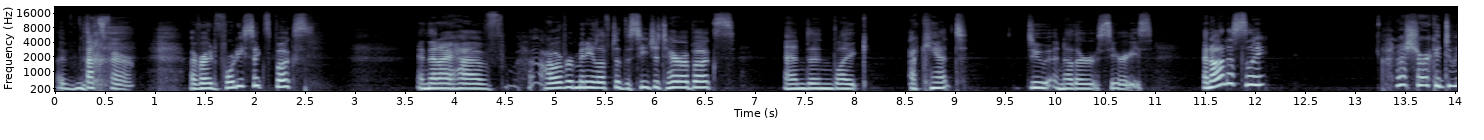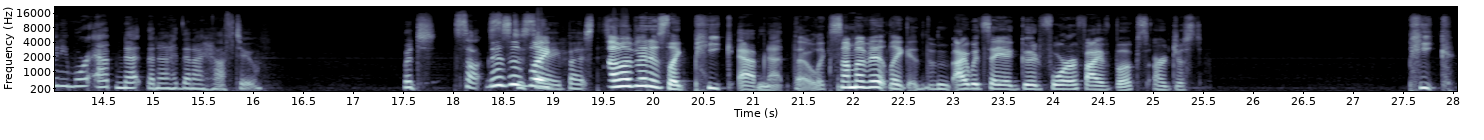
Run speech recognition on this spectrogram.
I've, That's fair. I've read 46 books, and then I have however many left of the Siege of Terra books, and then like I can't do another series. And honestly, I'm not sure I could do any more Abnett than I than I have to, which sucks. This to is say, like but some of it is like peak Abnett though. Like some of it, like I would say a good four or five books are just peak.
